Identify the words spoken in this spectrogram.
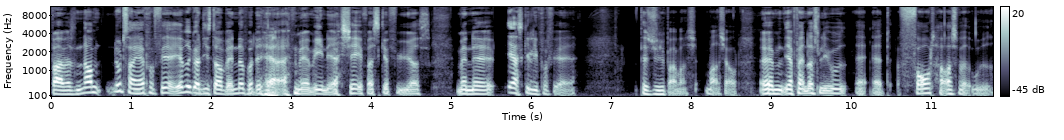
bare være sådan, Nå, nu tager jeg på ferie. Jeg ved godt, de står og venter på det her ja. med, at mine at chefer skal fyres. Men øh, jeg skal lige på ferie. Det synes jeg bare var meget sjovt. Øhm, jeg fandt også lige ud af, at Ford har også været ude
